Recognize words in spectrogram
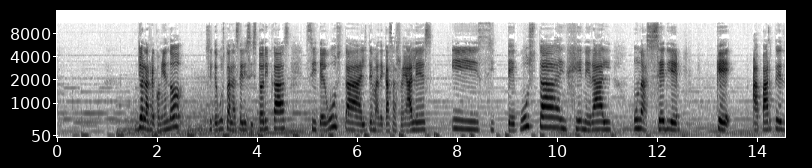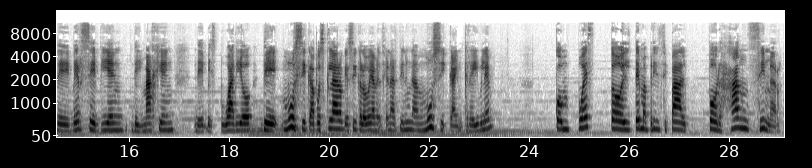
Yo las recomiendo si te gustan las series históricas, si te gusta el tema de casas reales y si te gusta en general una serie que aparte de verse bien de imagen, de vestuario, de música, pues claro que sí que lo voy a mencionar, tiene una música increíble compuesto el tema principal por Hans Zimmer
